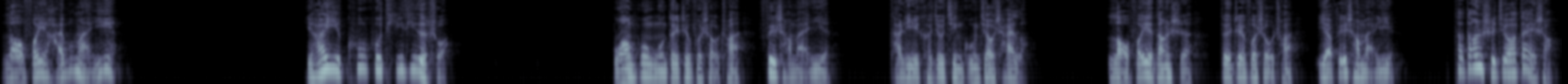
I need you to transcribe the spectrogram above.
老佛爷还不满意？”衙役哭哭啼啼的说。王公公对这副手串非常满意，他立刻就进宫交差了。老佛爷当时对这副手串也非常满意，他当时就要戴上。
